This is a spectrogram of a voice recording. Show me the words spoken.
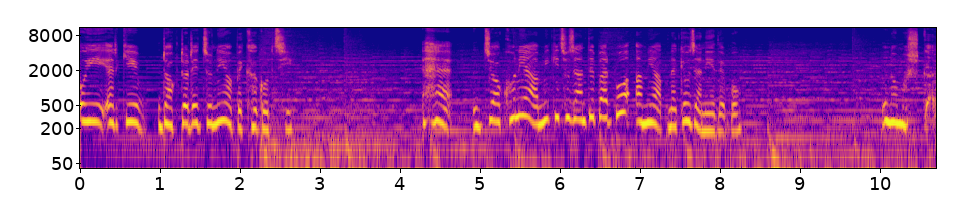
ওই আর কি ডক্টরের জন্যই অপেক্ষা করছি। হ্যাঁ যখনই আমি কিছু জানতে পারব, আমি আপনাকেও জানিয়ে দেব। নমস্কার।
